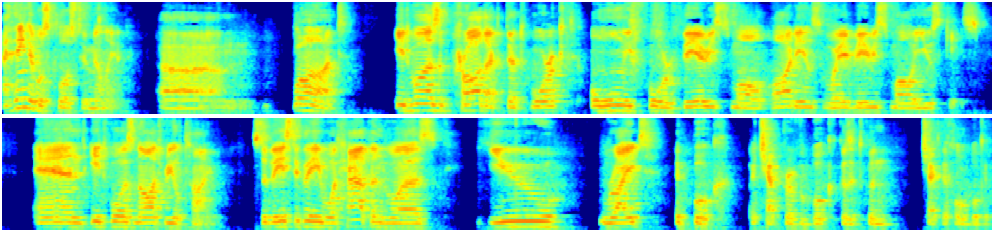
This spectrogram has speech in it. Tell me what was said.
I think it was close to a million. Um, but it was a product that worked only for very small audience, very very small use case, and it was not real time. So basically, what happened was you write a book, a chapter of a book, because it couldn't check the whole book at,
